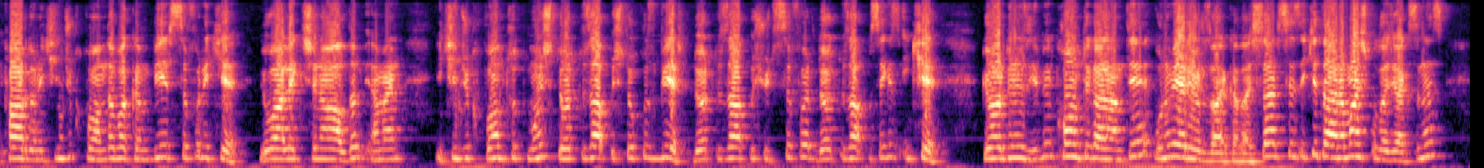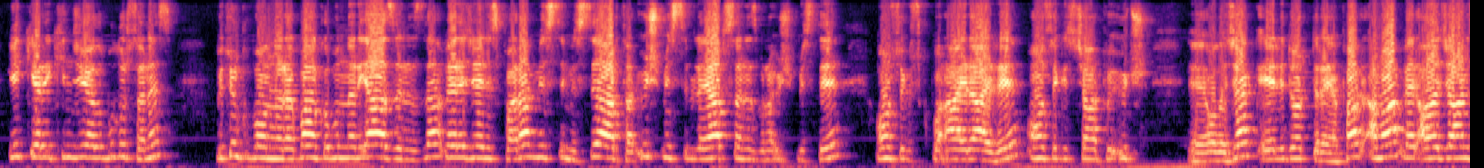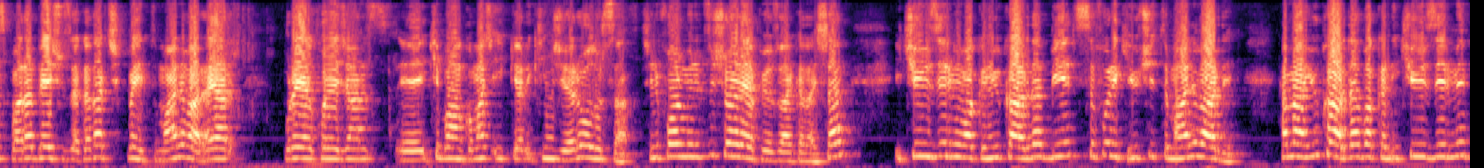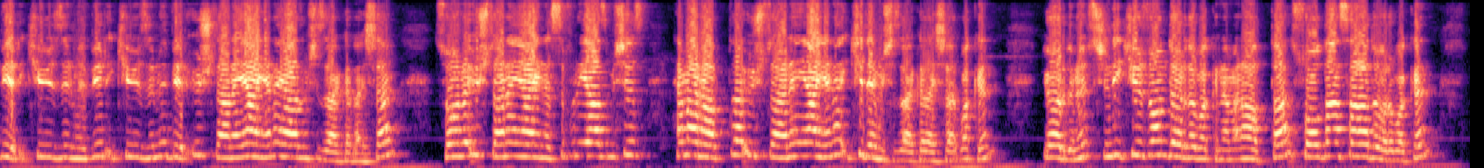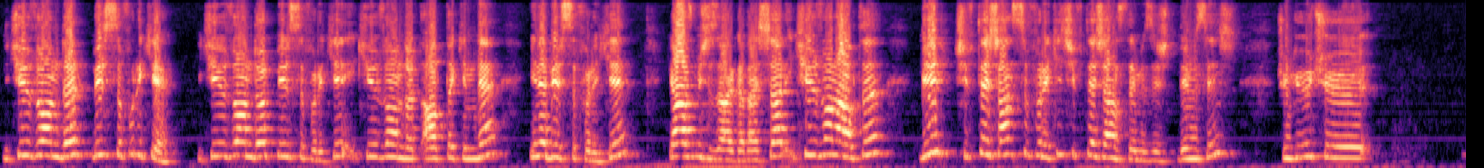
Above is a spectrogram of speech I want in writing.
pardon 2. kuponda bakın 102 yuvarlak içine aldım. Hemen ikinci kupon tutmuş. 469 1, 463 0, 468 2. Gördüğünüz gibi konti garanti bunu veriyoruz arkadaşlar. Siz iki tane maç bulacaksınız. İlk yarı ikinci yarı bulursanız bütün kuponlara banko bunları yazdığınızda vereceğiniz para misli misli artar. 3 misli bile yapsanız buna 3 misli 18 kupon ayrı ayrı 18 çarpı 3 e, olacak 54 lira yapar ama ver alacağınız para 500'e kadar çıkma ihtimali var. Eğer buraya koyacağınız e, iki banko maç ilk yarı ikinci yarı olursa. Şimdi formülümüzü şöyle yapıyoruz arkadaşlar. 220 bakın yukarıda 1, 0, 2, 3 ihtimali verdik. Hemen yukarıda bakın 221, 221, 221 3 tane yan yana yazmışız arkadaşlar. Sonra 3 tane yan yana 0 yazmışız. Hemen altta 3 tane yan yana 2 demişiz arkadaşlar. Bakın gördünüz. Şimdi 214'e bakın hemen altta. Soldan sağa doğru bakın. 214 102. 214 102. 214 alttakinde yine 102 yazmışız arkadaşlar. 216 bir çifte şans 0-2 çifte şans demişiz. Çünkü 3 e,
